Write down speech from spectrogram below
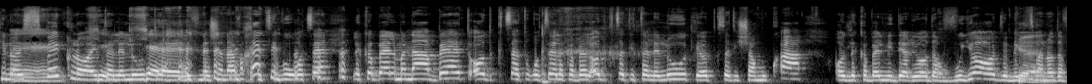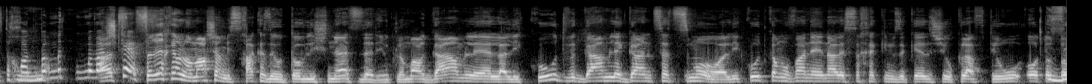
כי לא אה, הספיק לו ההתעללות כן. אה, לפני שנה וחצי, והוא רוצה לקבל מנה ב', עוד קצת, הוא רוצה לקבל עוד קצת התעללות, להיות קצת אישה מוכה, עוד לקבל מדרעי עוד ערבויות, ומליצמן כן. עוד הבטחות, ממש כיף. צריך גם לומר שהמשחק הזה הוא טוב לשני הצדדים, כלומר, גם לליכוד וגם לגנץ עצמו. הליכוד כמובן נהנה לשחק עם זה כאיזשהו קלף, תראו, אוטוטו, זה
